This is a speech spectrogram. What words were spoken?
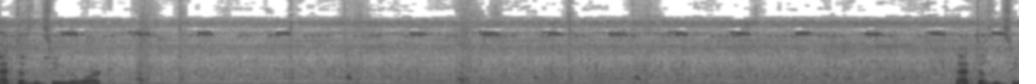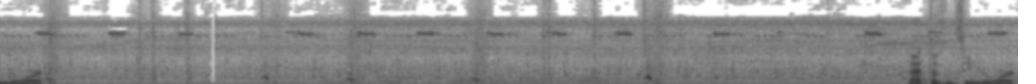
That doesn't seem to work. That doesn't seem to work. That doesn't seem to work.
